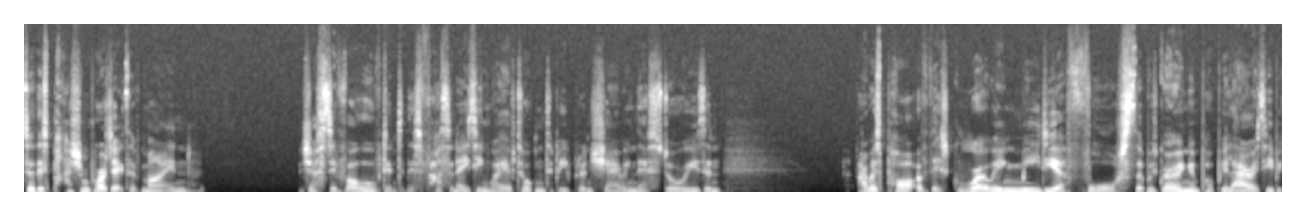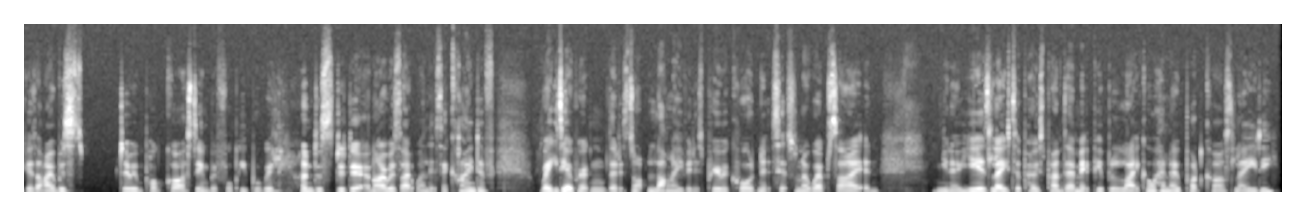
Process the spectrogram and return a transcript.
So, this passion project of mine just evolved into this fascinating way of talking to people and sharing their stories and I was part of this growing media force that was growing in popularity because I was doing podcasting before people really understood it. And I was like, well, it's a kind of radio program that it's not live and it's pre recorded and it sits on a website. And, you know, years later, post pandemic, people are like, oh, hello, podcast lady.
